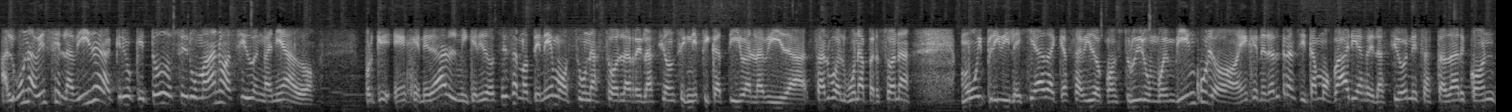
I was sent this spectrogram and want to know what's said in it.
Alguna vez en la vida creo que todo ser humano ha sido engañado porque en general, mi querido César, no tenemos una sola relación significativa en la vida, salvo alguna persona muy privilegiada que ha sabido construir un buen vínculo, en general transitamos varias relaciones hasta dar con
